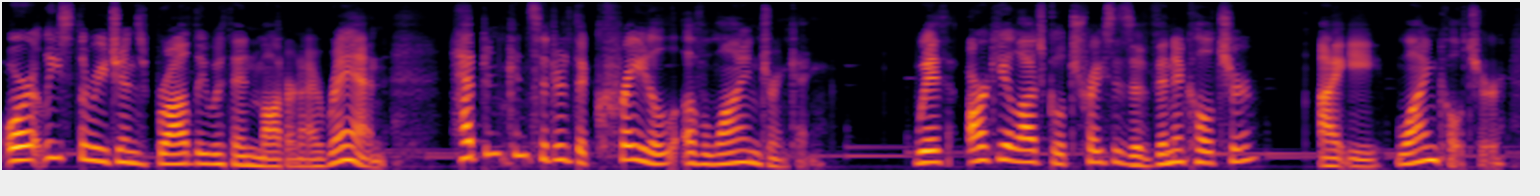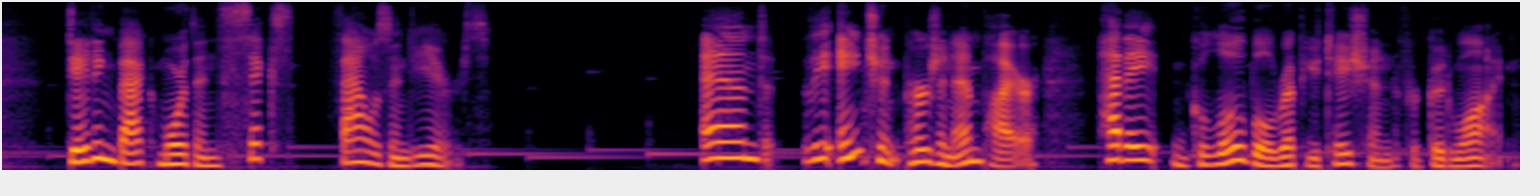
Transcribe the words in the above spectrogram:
or at least the regions broadly within modern Iran, had been considered the cradle of wine drinking, with archaeological traces of viniculture, i.e., wine culture, dating back more than 6,000 years. And the ancient Persian Empire had a global reputation for good wine.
